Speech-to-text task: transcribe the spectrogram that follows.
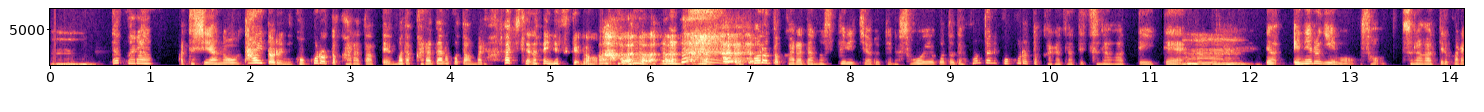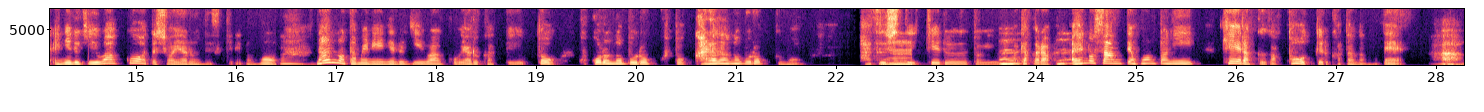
うん。だから、私、あの、タイトルに心と体って、まだ体のことあんまり話してないんですけど、心と体のスピリチュアルっていうのはそういうことで、本当に心と体ってつながっていて、うん。でエネルギーもそう、つながってるから、エネルギーワークを私はやるんですけれども、何のためにエネルギーワークをやるかっていうと、心のブロックと体のブロックも外していけるというか、うん。だからうん、綾野さんって本当に経絡が通ってる方なので、あ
